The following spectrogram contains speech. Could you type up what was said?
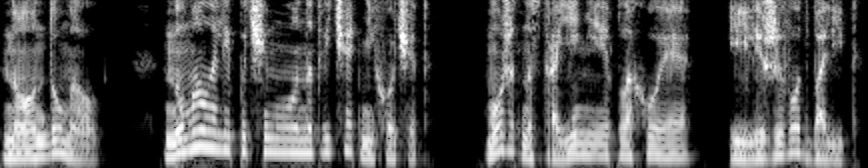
но он думал, но мало ли почему он отвечать не хочет. Может настроение плохое или живот болит.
